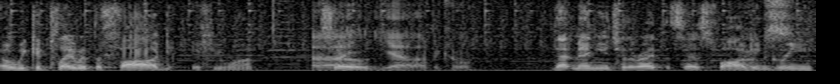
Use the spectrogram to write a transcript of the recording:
Oh, we could play with the fog if you want. Uh, so- yeah, that'd be cool. That menu to the right that says fog in green,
